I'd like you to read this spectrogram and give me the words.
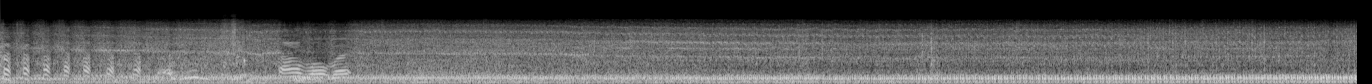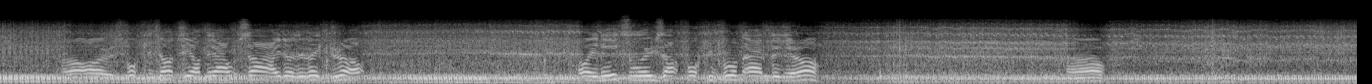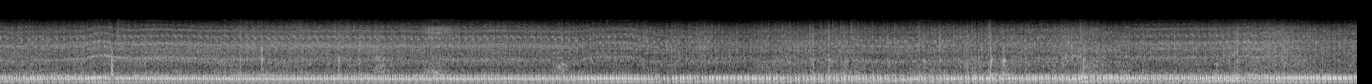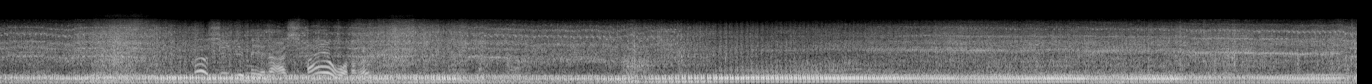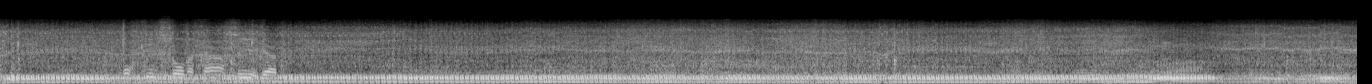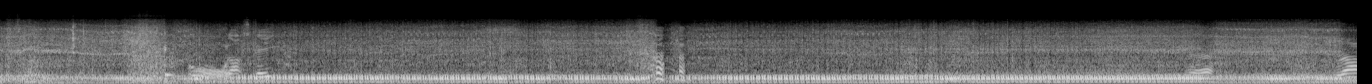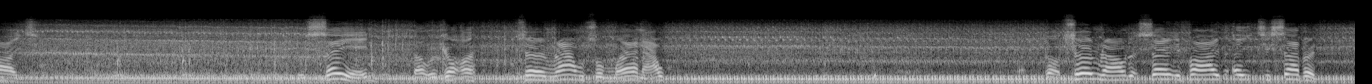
I love it. Oh, it was fucking dodgy on the outside of the big drop. Oh, you need to lose that fucking front end and you're off. Oh. Oh, nice smile, one of them. Fucking sun, I can't see again. Yeah. Uh, right. It's saying that we've got to turn round somewhere now. Got to turn round at 75.87.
